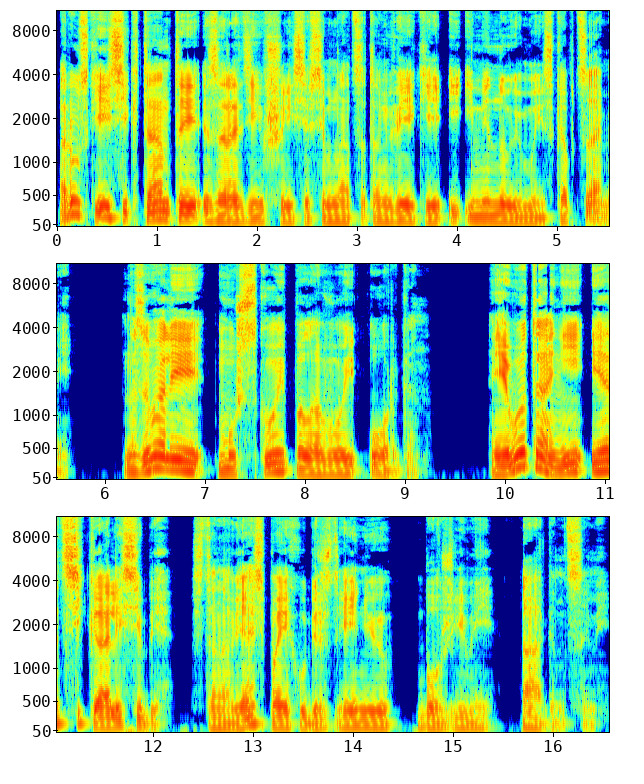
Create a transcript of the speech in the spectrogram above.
русские сектанты, зародившиеся в XVII веке и именуемые скопцами, называли мужской половой орган. Его-то они и отсекали себе, становясь, по их убеждению, божьими агнцами.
